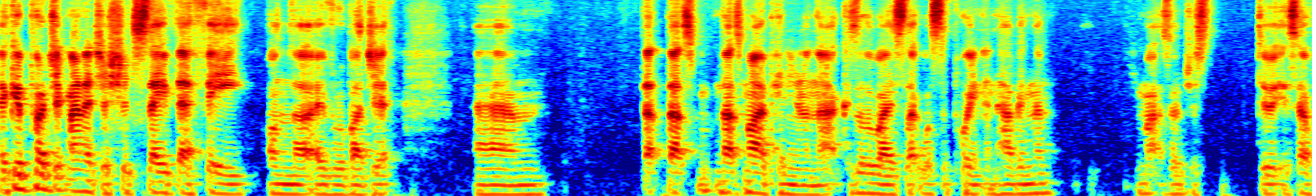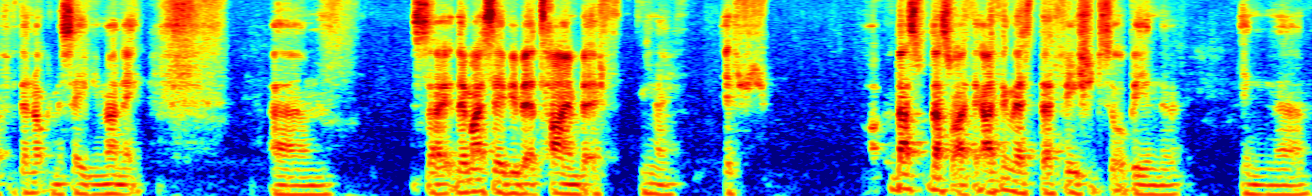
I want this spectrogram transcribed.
a good project manager should save their fee on the overall budget. Um, that, that's that's my opinion on that because otherwise, like, what's the point in having them? You might as well just do it yourself if they're not going to save you money. Um, so they might save you a bit of time, but if you know, if that's that's what I think. I think their their fee should sort of be in the in the,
